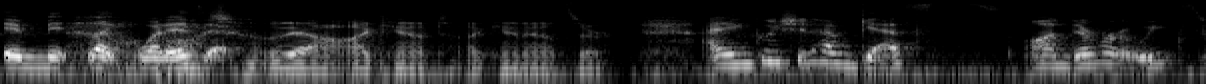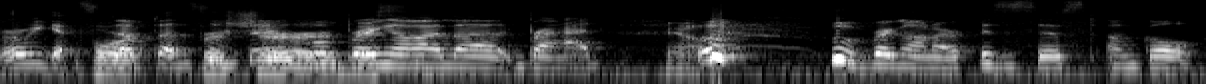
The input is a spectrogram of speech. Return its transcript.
emit? Like, what is it? God. Yeah, I can't. I can't answer. I think we should have guests on different weeks where we get For- stumped on for something. sure, We'll bring this- on uh, Brad. Yeah. we'll bring on our physicist uncle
